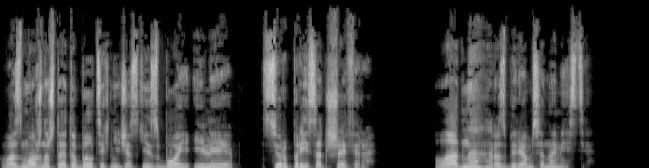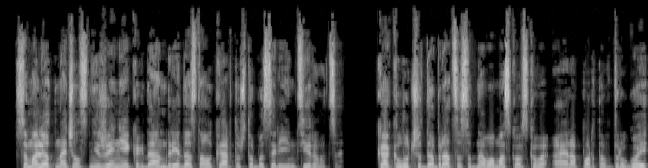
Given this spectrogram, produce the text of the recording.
Возможно, что это был технический сбой или сюрприз от Шефера. Ладно, разберемся на месте. Самолет начал снижение, когда Андрей достал карту, чтобы сориентироваться, как лучше добраться с одного московского аэропорта в другой,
